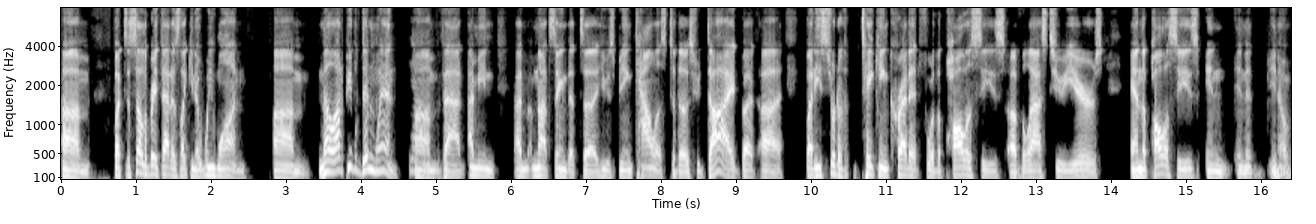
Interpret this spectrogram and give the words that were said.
Um, but to celebrate that as like, you know, we won. Um, no, a lot of people didn't win no. um, that. I mean, I'm, I'm not saying that uh, he was being callous to those who died, but uh, but he's sort of taking credit for the policies of the last two years and the policies in in a, you know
